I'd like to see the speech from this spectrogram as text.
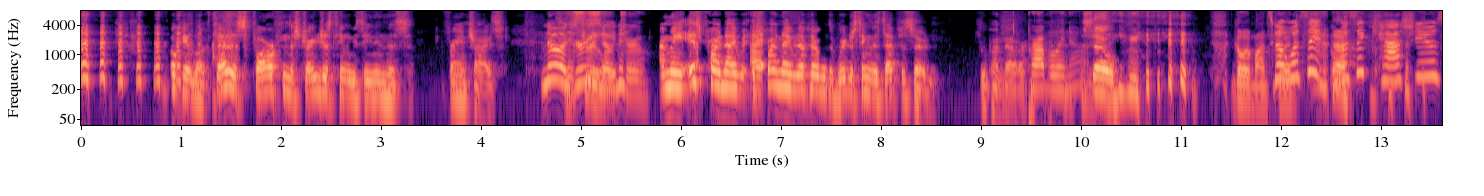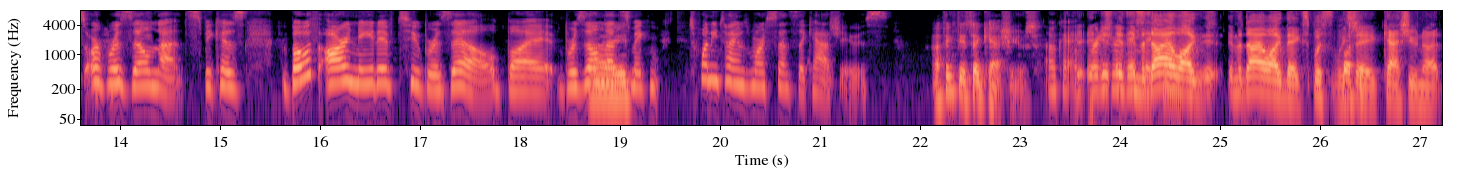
Okay, look, that is far from the strangest thing we've seen in this franchise. no, It's agreed. so true. I mean, it's probably not even, it's I- probably not even up there with the weirdest thing in this episode, Lupin Powder. Probably not. So, going on squid. No, was it was it cashews or Brazil nuts? Because both are native to Brazil, but Brazil I- nuts make twenty times more sense than cashews. I think they said cashews. Okay. pretty in, sure in- they in the dialogue cashews. in the dialogue they explicitly Bless say you. cashew nut.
